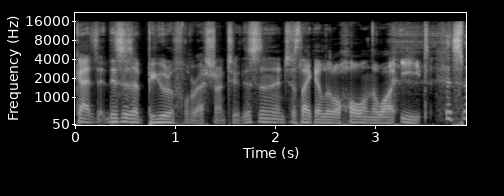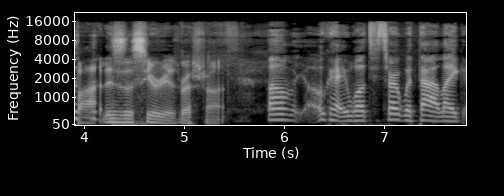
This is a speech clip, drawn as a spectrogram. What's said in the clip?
guys, this is a beautiful restaurant too. This isn't just like a little hole in the wall eat spot. This is a serious restaurant. Um. Okay. Well, to start with that, like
